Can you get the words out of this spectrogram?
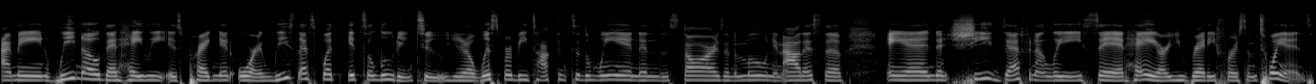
I mean, we know that Haley is pregnant, or at least that's what it's alluding to. You know, Whisper be talking to the wind and the stars and the moon and all that stuff. And she definitely said, Hey, are you ready for some twins?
